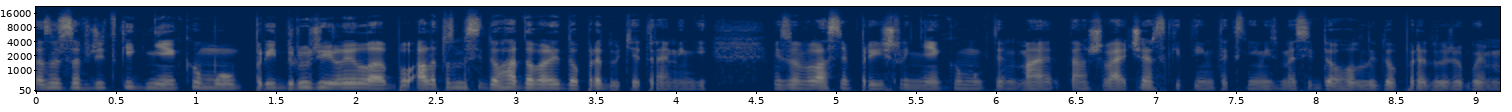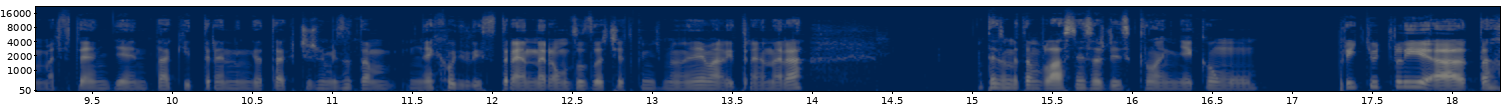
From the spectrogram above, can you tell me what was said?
Tam sme sa vždycky k niekomu pridružili, lebo, ale to sme si dohadovali dopredu tie tréningy. My sme vlastne prišli k niekomu, ktorý má tam švajčiarsky tým, tak s nimi sme si dohodli dopredu, že budeme mať v ten deň taký tréning a tak. Čiže my sme tam nechodili s trénerom zo začiatku, my sme nemali trénera. Tak sme tam vlastne sa vždy len k niekomu priťutli a tam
